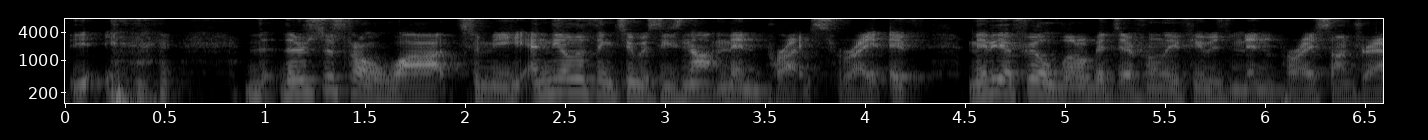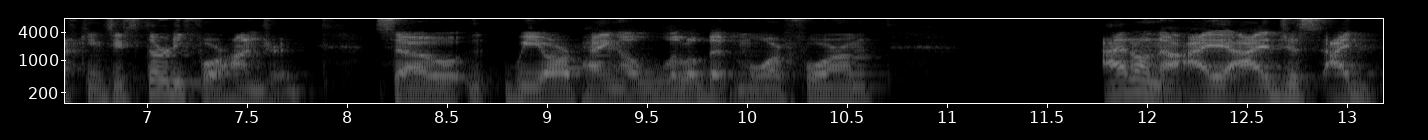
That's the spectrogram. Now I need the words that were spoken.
there's just a lot to me. And the other thing too is he's not min price, right? If maybe I feel a little bit differently if he was min price on DraftKings. He's 3,400. So we are paying a little bit more for him. I don't know. I, I just, I,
